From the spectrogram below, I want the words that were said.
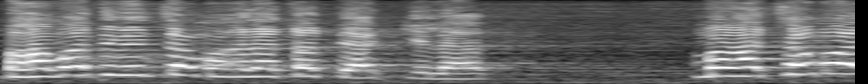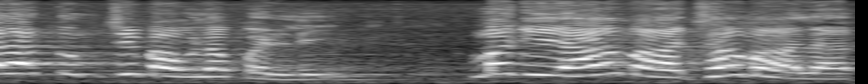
भामादेवीच्या महालाचा त्याग केलात. माझ्या मालात तुमची पावलं पडली. मग या माझ्या मालात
